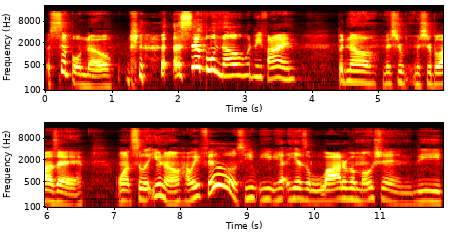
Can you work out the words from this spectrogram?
A simple no. a simple no would be fine. But no, Mr. Mr. Blase wants to let you know how he feels. He he he has a lot of emotion. The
